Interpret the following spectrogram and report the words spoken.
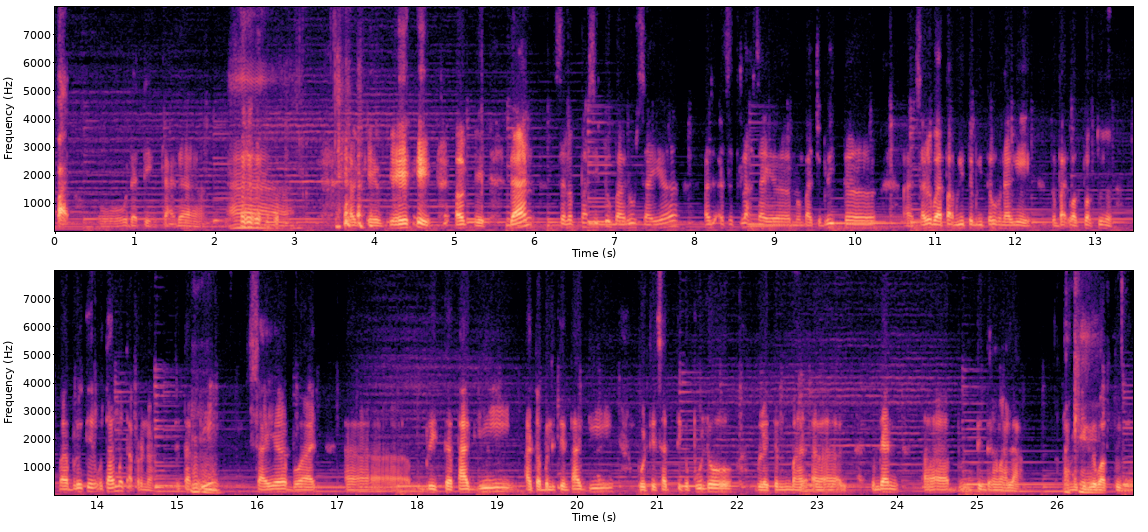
4 oh dah tingkat dah ah. Okey okey. Okey. Dan selepas itu baru saya setelah saya membaca berita, selalu dapat berita-berita menarik tempat waktu-waktunya. Berita utama tak pernah. Tetapi mm-hmm. saya buat uh, berita pagi atau buletin pagi, buletin 1.30, buletin uh, kemudian uh, buletin tengah malam. Okay. Tiga waktunya.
